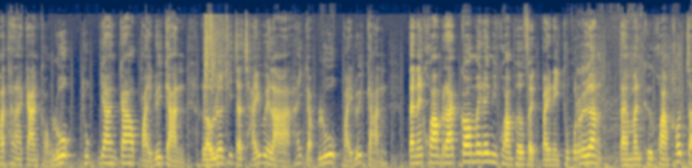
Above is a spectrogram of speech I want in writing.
พัฒนาการของลูกทุกย่างก้าวไปด้วยกัน เราเลือกที่จะใช้เวลาให้กับลูกไปด้วยกัน แต่ในความรักก็ไม่ได้มีความเพอร์เฟกไปในทุกเรื่อง แต่มันคือความเข้าใจ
